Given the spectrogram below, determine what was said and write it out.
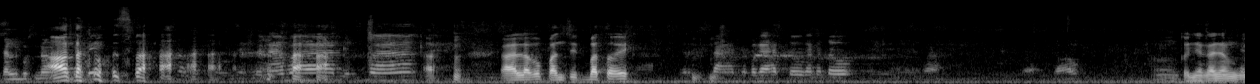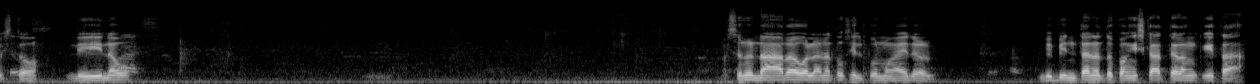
Talbos na. Ah, tapos. Nanaman, ugma. Kala ko pansit ba to eh. Ang kanya-kanyang gusto. Linaw. Masunod na araw, wala na tong cellphone mga idol. Bibinta na to pang scatter ang kita.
